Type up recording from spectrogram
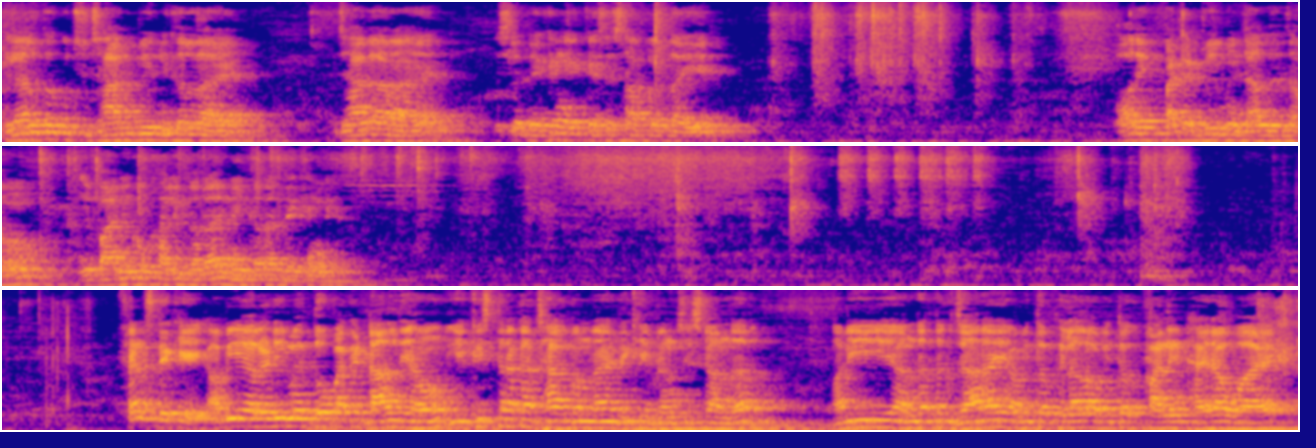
फ़िलहाल तो कुछ झाग भी निकल रहा है, झाग आ रहा है, इसलिए देखेंगे कैसे साफ़ करता है ये। और एक पैकेट भी मैं डाल देता हूँ। ये पानी को खाली कर रहा है, नहीं कर रहा है देखेंगे। फ्रेंड्स देखिए, अभी ऑलरेडी मैं दो पैकेट डाल दिया हूँ। ये किस तरह का झाग बन रहा है, देखिए फ्रेंड्स इसका अंदर। अभी अंदर तक जा रहा है, अभी तो फ़िलहाल अभी तक तो पानी ठहरा हुआ है।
